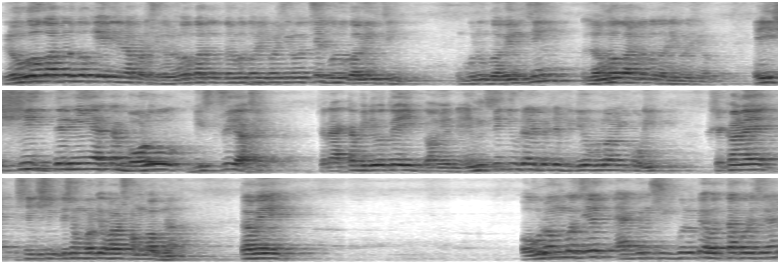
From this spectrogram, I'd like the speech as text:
Lohagarh দুর্গ কে নির্মাণ করেছিল? লৌহগড় দুর্গ তৈরি করেছিল হচ্ছে গুরু গোবিন্দ সিং। গুরু গোবিন্দ সিং দুর্গ তৈরি করেছিল। এই শীতদের নিয়ে একটা বড় হিস্ট্রি আছে। সেটা একটা ভিডিওতে এই এমসিকিউ টাইপের যে ভিডিওগুলো আমি করি, সেখানে সেই শিখদের সম্পর্কে বলা সম্ভব না। তবে ঔরঙ্গজেব একজন শিখগুলোকে হত্যা করেছিলেন।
